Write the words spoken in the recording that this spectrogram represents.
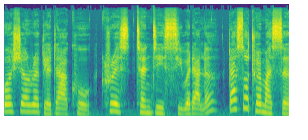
Partial Regulator ခု Chris Tanti Siwada တာဆော့ထွဲမှာဆာ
